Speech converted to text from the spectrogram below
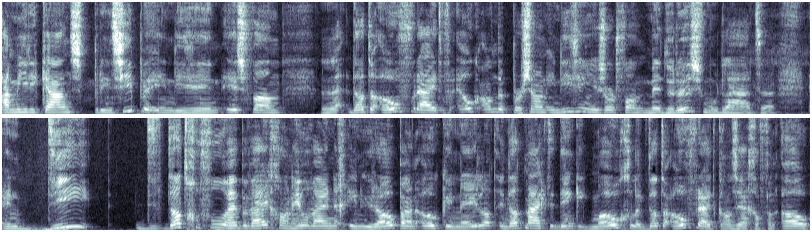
Amerikaans principe in die zin, is van dat de overheid of elk ander persoon in die zin je soort van met rust moet laten. En die, dat gevoel hebben wij gewoon heel weinig in Europa en ook in Nederland. En dat maakt het denk ik mogelijk dat de overheid kan zeggen van... oh,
